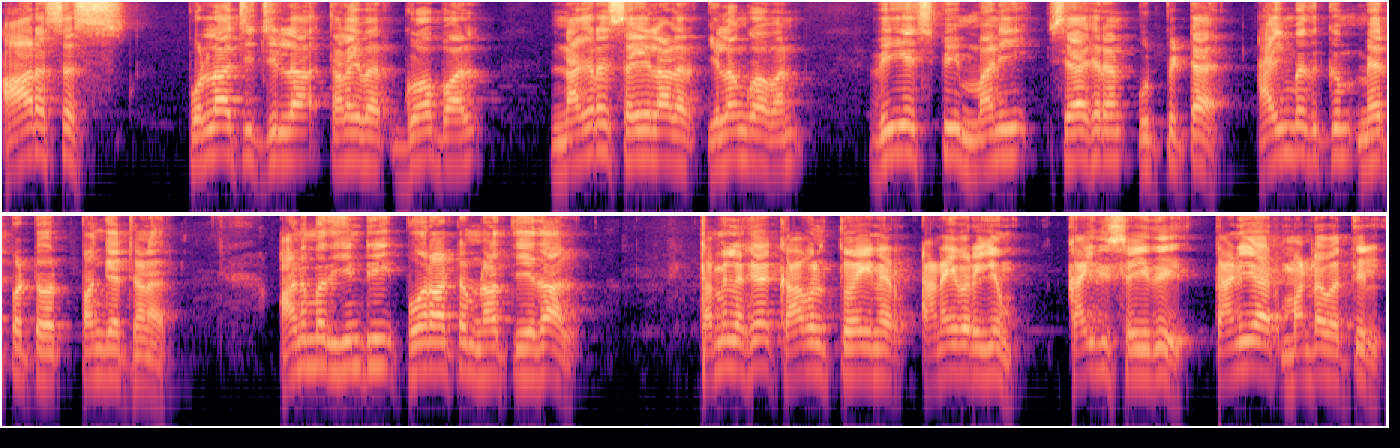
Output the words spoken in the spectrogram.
ஆர்எஸ்எஸ் பொள்ளாச்சி ஜில்லா தலைவர் கோபால் நகர செயலாளர் இளங்கோவன் விஎச்பி மணி சேகரன் உட்பட்ட ஐம்பதுக்கும் மேற்பட்டோர் பங்கேற்றனர். அனுமதியின்றி போராட்டம் நடத்தியதால் தமிழக காவல்துறையினர் அனைவரையும் கைது செய்து தனியார் மண்டபத்தில்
